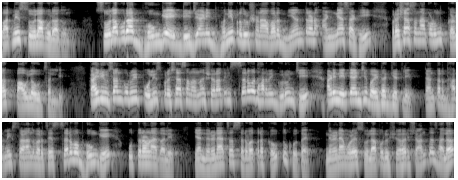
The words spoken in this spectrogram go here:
बातमी सोलापुरातून. सोलापुरात भोंगे डीजे आणि ध्वनी प्रदूषणावर नियंत्रण आणण्यासाठी प्रशासनाकडून कडक पावलं उचलली. काही दिवसांपूर्वी पोलीस प्रशासनानं शहरातील सर्व धार्मिक गुरूंची आणि नेत्यांची बैठक घेतली. त्यानंतर धार्मिक स्थळांवरचे सर्व भोंगे उतरवण्यात आले. या निर्णयाचं सर्वत्र कौतुक होत आहे निर्णयामुळे सोलापूर शहर शांत झालं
